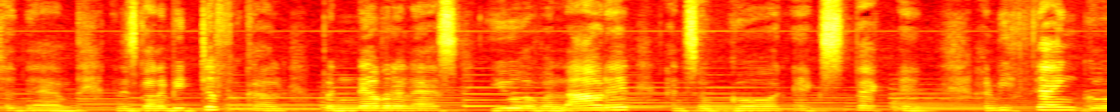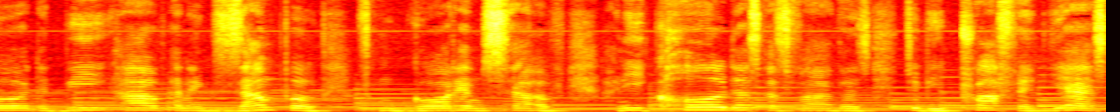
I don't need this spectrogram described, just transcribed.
to them. And it's going to be difficult, but nevertheless, you have allowed it, and so God expected. And we thank God that we have an example from God Himself. And He called us as fathers to be prophet. Yes,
